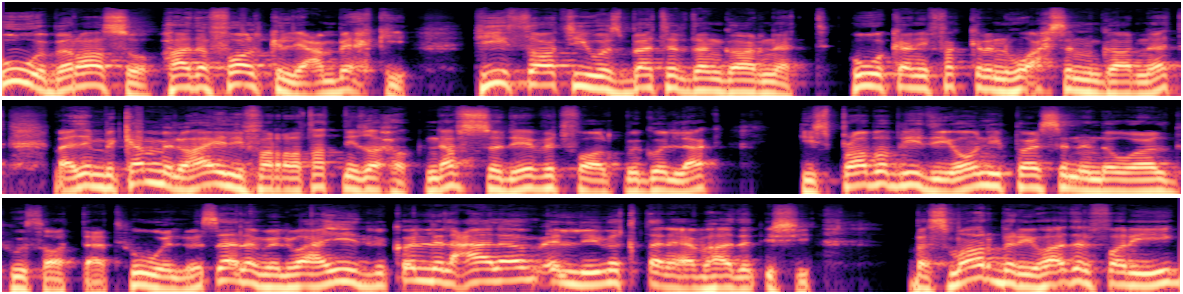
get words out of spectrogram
هو براسه هذا فولك اللي عم بيحكي he thought he was better than Garnett هو كان يفكر إنه هو أحسن من جارنيت بعدين بكملوا هاي اللي فرطتني ضحك. نفسه ديفيد فولك بيقول لك He's probably the only person in the world who thought that هو الزلمه الوحيد بكل العالم اللي مقتنع بهذا الإشي بس ماربري وهذا الفريق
